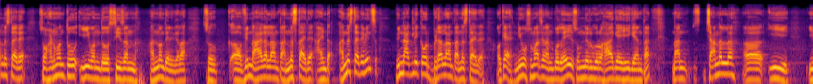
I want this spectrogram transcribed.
ಅನ್ನಿಸ್ತಾ ಇದೆ. ಸೊ ಹನುಮಂತು ಈ ಒಂದು ಸೀಸನ್ ಹನ್ನೊಂದೇನಿದೆಯಲ್ಲ ಸೊ ವಿನ್ ಆಗಲ್ಲ ಅಂತ ಅನ್ನಿಸ್ತಾ ಇದೆ. ಆ್ಯಂಡ್ ಅನ್ನಿಸ್ತಾ ಇದೆ ಮೀನ್ಸ್ ವಿನ್ ಆಗ್ಲಿಕ್ಕೆ ಅವ್ರು ಬಿಡಲ್ಲ ಅಂತ ಅನ್ನಿಸ್ತಾ ಇದೆ. ಓಕೆ ನೀವು ಸುಮಾರು ಜನ ಅನ್ಬೋದು, ಏಯ್ ಸುಮ್ಮನಿರ್ಗುರು ಹಾಗೆ, ಹೀಗೆ ಅಂತ. ನಾನು ಚಾನಲ್ ಈ ಈ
